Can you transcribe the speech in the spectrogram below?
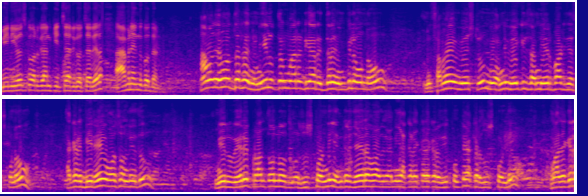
మీ నియోజకవర్గానికి ఇన్ఛార్జ్గా వచ్చారు కదా ఆమెను ఎందుకు వద్దండి? ఆమె ఏమవుతారు నేను ఉత్తమ్ కుమార్ రెడ్డి గారు ఇద్దరు ఎంపీలో ఉన్నాము. మీ సమయం వేస్ట్. మేము అన్ని వెహికల్స్ అన్ని ఏర్పాటు చేసుకున్నాం. అక్కడ మీరేం అవసరం లేదు. మీరు వేరే ప్రాంతంలో చూసుకోండి. ఎందుకంటే జైరాబాద్ కానీ అక్కడెక్కడెక్కడ వీక్ ఉంటే అక్కడ చూసుకోండి. మా దగ్గర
